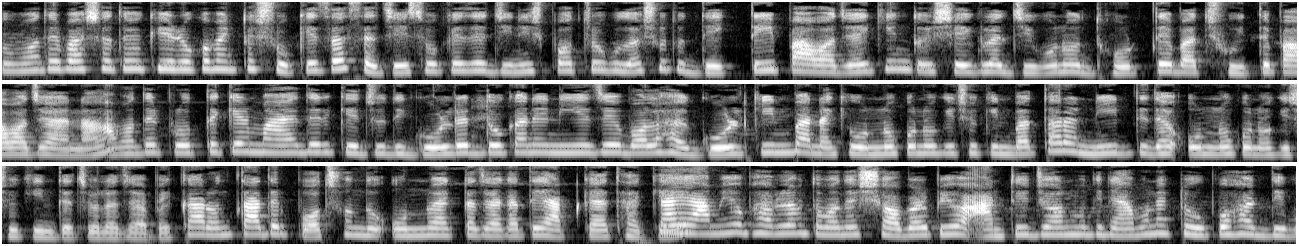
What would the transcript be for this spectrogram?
তোমাদের বাসাতেও কি এরকম একটা শোকেজ আছে? যে শোকেজের জিনিসপত্রগুলো শুধু দেখতেই পাওয়া যায়, কিন্তু সেগুলো জীবনও ধরতে বা ছুঁইতে পাওয়া যায় না। আমাদের প্রত্যেকের মায়েদেরকে যদি গোল্ডের দোকানে নিয়ে যেয়ে বলা হয় গোল্ড কিনবা নাকি অন্য কোনো কিছু কিনবা, তারা নির্দ্বিধায় অন্য কোনো কিছু কিনতে চলে যাবে, কারণ তাদের পছন্দ অন্য একটা জায়গাতে আটকায় থাকে। তাই আমিও ভাবলাম তোমাদের সবার প্রিয় আন্টির জন্মদিনে এমন একটা উপহার দিব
